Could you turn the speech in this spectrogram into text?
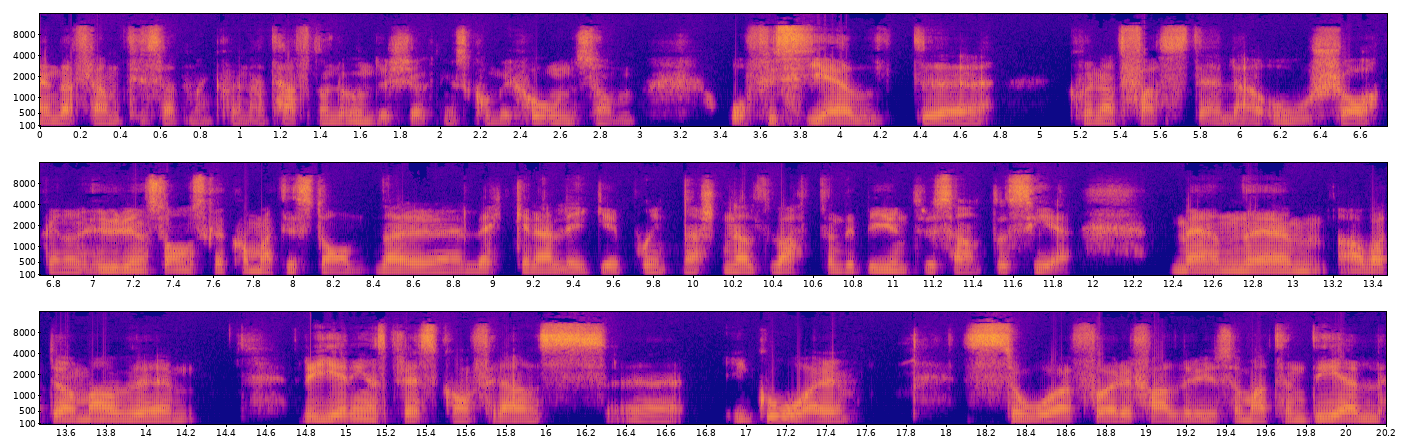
ända fram tills att man kunnat haft någon undersökningskommission som officiellt eh, kunnat fastställa orsaken och hur en sån ska komma till stånd när läckorna ligger på internationellt vatten, det blir ju intressant att se. Men eh, av att döma av eh, regeringens presskonferens eh, igår så förefaller det ju som att en del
